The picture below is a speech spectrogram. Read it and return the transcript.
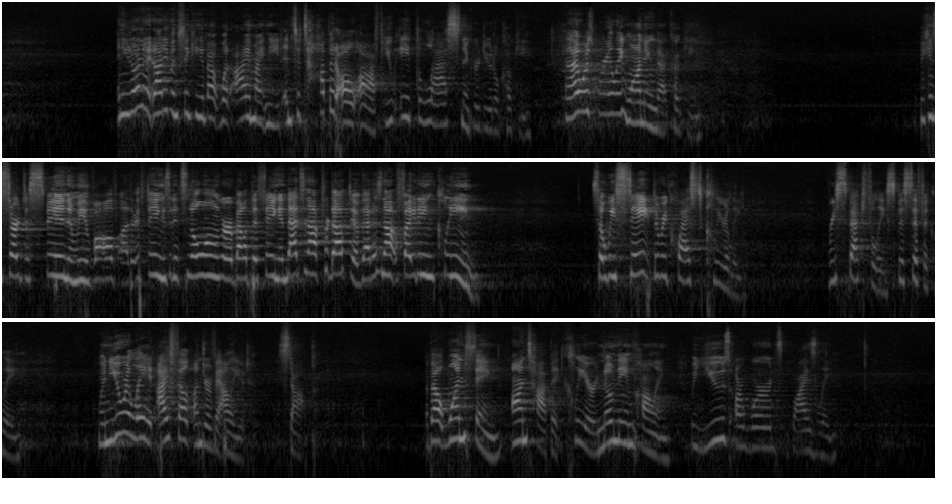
And you don't not even thinking about what I might need. And to top it all off, you ate the last snickerdoodle cookie. And I was really wanting that cookie. We can start to spin and we evolve other things, and it's no longer about the thing, and that's not productive. That is not fighting clean. So we state the request clearly, respectfully, specifically. When you were late, I felt undervalued. Stop. About one thing, on topic, clear, no name calling. We use our words wisely.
